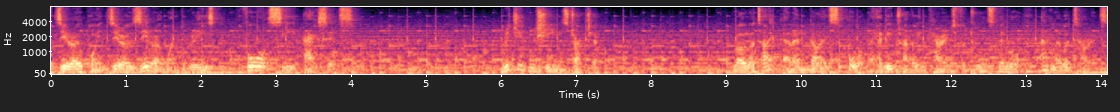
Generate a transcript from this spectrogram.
0.001 degrees for C axis rigid machine structure. Roller type LM guides support the heavy travelling carriage for tool spindle and lower turrets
